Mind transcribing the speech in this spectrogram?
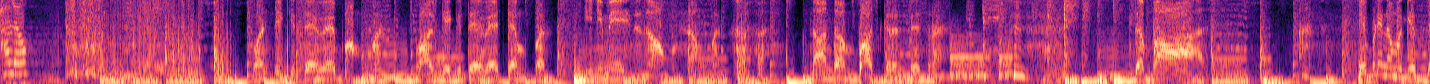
ஹலோ. வண்டிக்கு தேவை பம்பர் வாழ்க்கைக்கு தேவை டெம்பர் இனிமே இதுதான் உன் நம்பர் நான் தான் பாஸ்கரன் பேசுறேன். த பாஸ் எப்படி நம்ம gift?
